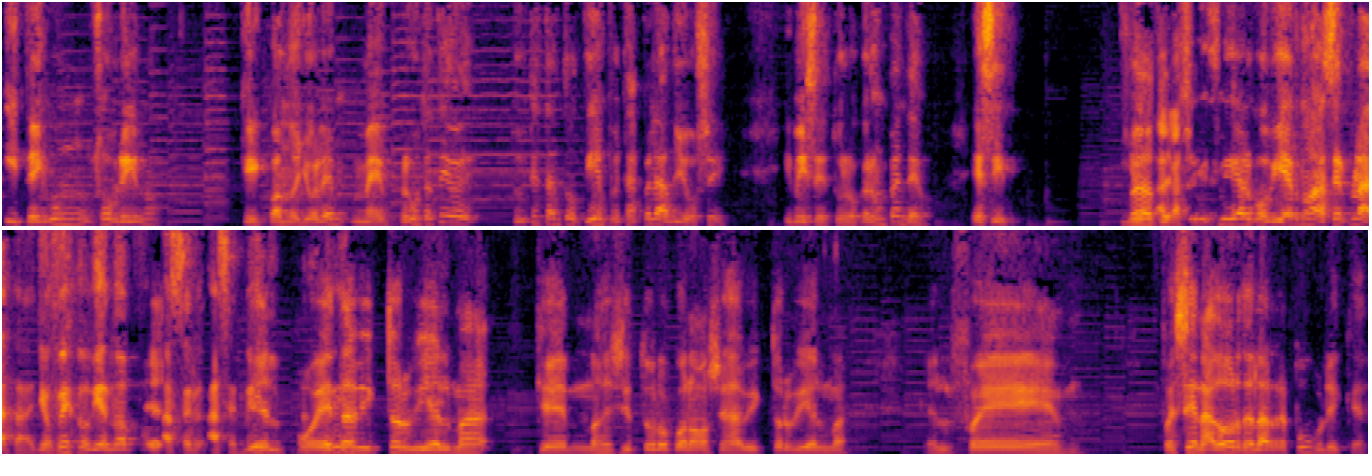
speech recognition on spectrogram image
Y tengo un sobrino que cuando yo le me pregunta, tío, ¿tú tienes tanto tiempo y estás pelando? Y yo, sí. Y me dice, ¿tú lo que eres un pendejo? Es decir, yo, ¿acaso yo fui al gobierno a hacer plata? Yo fui al gobierno a, a, hacer, a servir. El poeta Víctor Bielma, que no sé si tú lo conoces a Víctor Bielma, él fue, fue senador de la República.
